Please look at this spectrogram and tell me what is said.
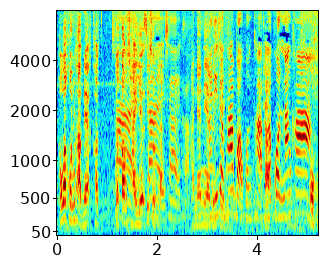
เพราะว่าคนขับเนี่ยเขาจะต้องใช้เยอะที่สุดแหละใช่ใช่ค่ะ อันเนี้ยเนี่ยอันนี้จริสงๆภาพเบาะคนขับ ครับ แล้วคนนั่งข้าง โอ้โห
